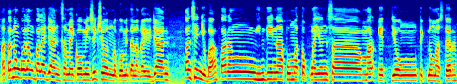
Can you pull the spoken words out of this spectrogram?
Matanong ko lang pala dyan sa may comment section, mag-comment lang kayo dyan. Pansin nyo ba, parang hindi na pumatok ngayon sa market yung Technomaster.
